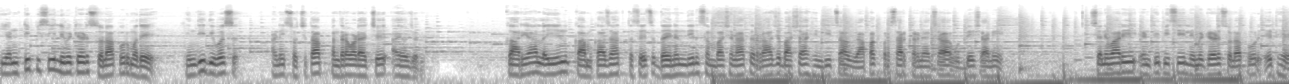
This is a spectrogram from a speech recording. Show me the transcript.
N T P C limited सोलापूरमध्ये हिंदी दिवस आणि स्वच्छता पंधरवड्याचे आयोजन. कार्यालयीन कामकाजात तसेच दैनंदिन संभाषणात राजभाषा हिंदीचा व्यापक प्रसार करण्याच्या उद्देशाने शनिवारी N T P C limited Solapur येथे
